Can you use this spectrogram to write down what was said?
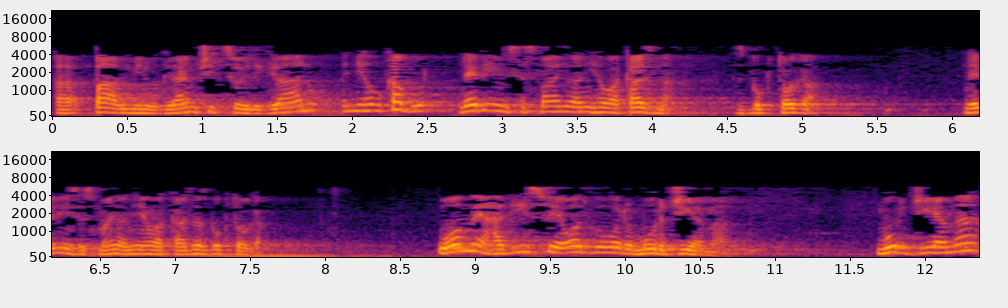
a, palminu grančicu ili granu na njihov kabur, ne bi im se smanjila njihova kazna zbog toga. Ne bi im se smanjila njihova kazna zbog toga. U ome hadisu je odgovor murđijama. Murđijama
